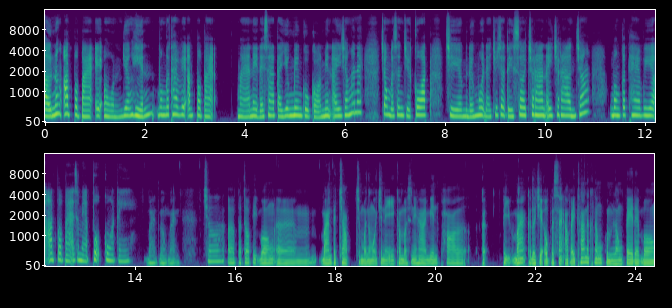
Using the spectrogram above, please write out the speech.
ឡូវនឹងអត់ពិបាកអេអូនយើងហ៊ានបងគាត់ថាវាអត់ពិបាកម៉ានេះដោយសារតែយើងមាន Google មានអីចឹងណាចឹងបើសិនជាគាត់ជាមនុស្សមួយដែលជួយចិត្ត research ច្រើនអីច្រើនអញ្ចឹងបងគាត់ថាវាអត់ពិបាកសម្រាប់ពួកគាត់ទេបាទបងបាទចុះបន្ទាប់ពីបងអឺបានបញ្ចប់ជាមួយនឹងមុខជំនាញ e-commerce នេះហើយមានផលពិបាកក៏ដូចជាឧបសគ្គអ្វីខ្លះនៅក្នុងកំឡុងពេលដែលបង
